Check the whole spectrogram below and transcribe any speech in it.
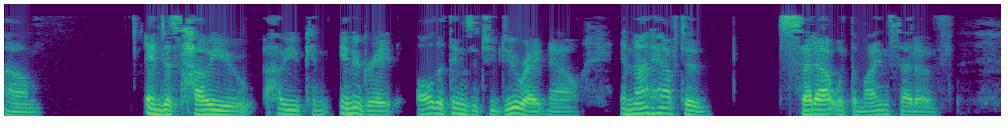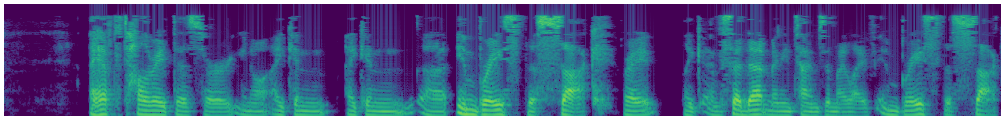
um, and just how you how you can integrate all the things that you do right now and not have to set out with the mindset of I have to tolerate this or you know I can I can uh, embrace the suck right? Like I've said that many times in my life embrace the suck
